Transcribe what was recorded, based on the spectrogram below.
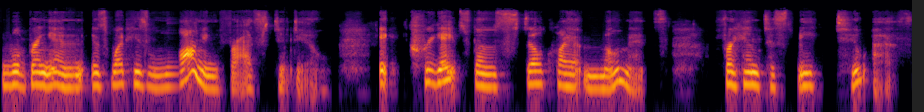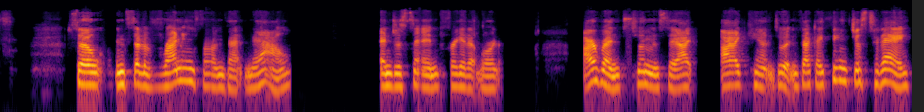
will bring in is what he's longing for us to do. It creates those still quiet moments for him to speak to us. So instead of running from that now and just saying, forget it, Lord, I run to him and say, I, I can't do it. In fact, I think just today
